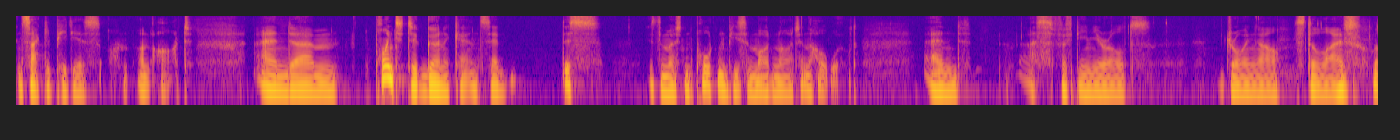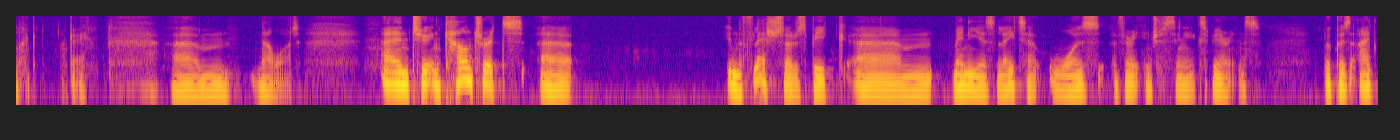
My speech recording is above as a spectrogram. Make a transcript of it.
encyclopedias on, on art, and um, pointed to Guernica and said, "This is the most important piece of modern art in the whole world." And us fifteen-year-olds drawing our still lives, we're like, "Okay, um, now what?" And to encounter it uh, in the flesh, so to speak, um, many years later was a very interesting experience because I'd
